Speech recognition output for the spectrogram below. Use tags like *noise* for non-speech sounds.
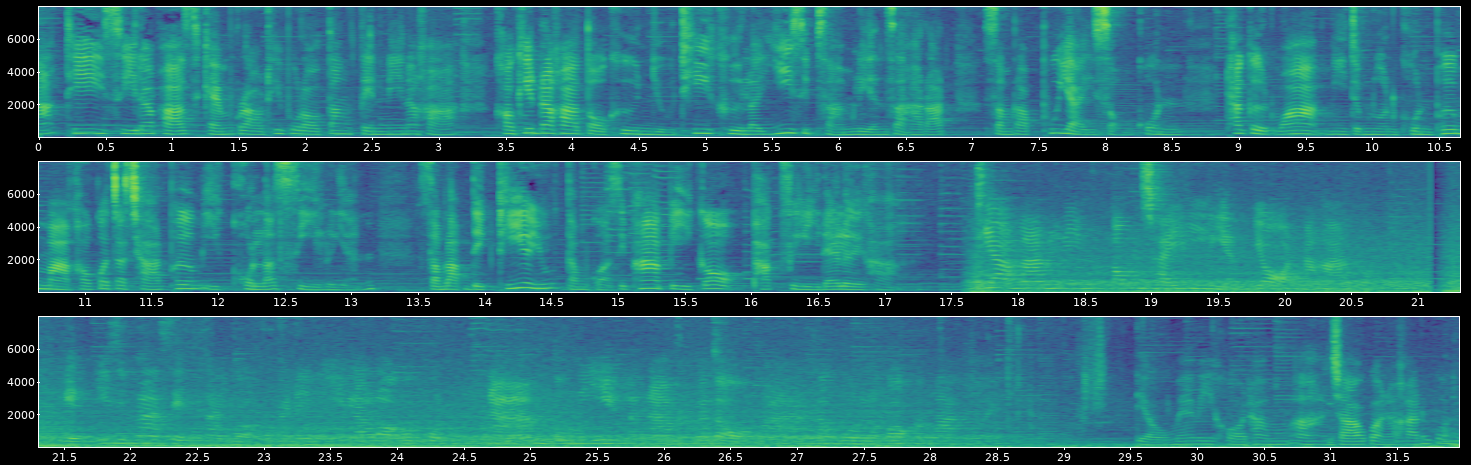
ณที่ซีดาพาสแคมป์กราวที่พวกเราตั้งเต็นท์นี้นะคะ เขาคิดราคาต่อคืนอยู่ที่คืนละ 23 เหรียญสหรัฐสำหรับผู้ใหญ่ 2 คน ถ้าเกิดว่ามีจำนวนคนเพิ่มมาเขาก็จะชาร์จเพิ่มอีกคนละ 4 เหรียญ สำหรับเด็กที่อายุต่ำกว่า 15 ปีก็พักฟรีได้เลยค่ะ ที่อาบน้ำนี่ต้องใช้เหรียญหยอดนะคะทุกคนเหรียญ25 เซนค่ะหยอดลงไปในนี้ แล้วเราก็กดน้ำตรงนี้แล้วน้ำมันก็จะออกมาข้างบนแล้วก็ข้างล่างด้วย เดี๋ยวแม่วีขอทำอาหารเช้าก่อนนะคะทุกคน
